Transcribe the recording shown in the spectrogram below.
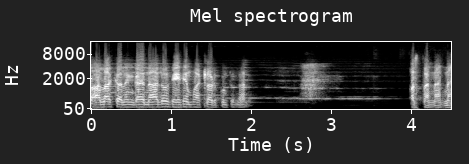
చాలా కాలంగా నాలో నేనే మాట్లాడుకుంటున్నాను. వస్తాను నాన్న.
